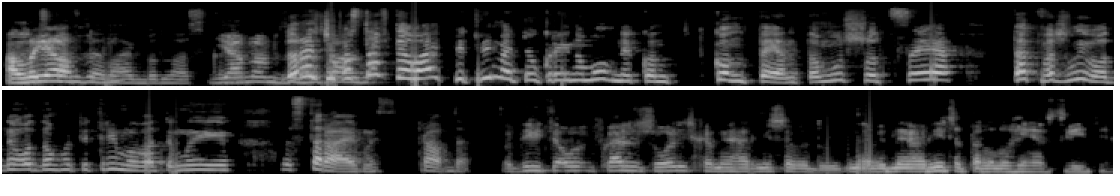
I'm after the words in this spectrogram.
Але я вам Поставте лайк, будь ласка. я вам До речі, поставте лайк, підтримайте україномовний кон- контент, тому що це так важливо одне одного підтримувати. Ми стараємось, правда. Дивіться, кажуть, що Олічка найгарніша ведуть, най- найгарніша тарологиня в світі.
